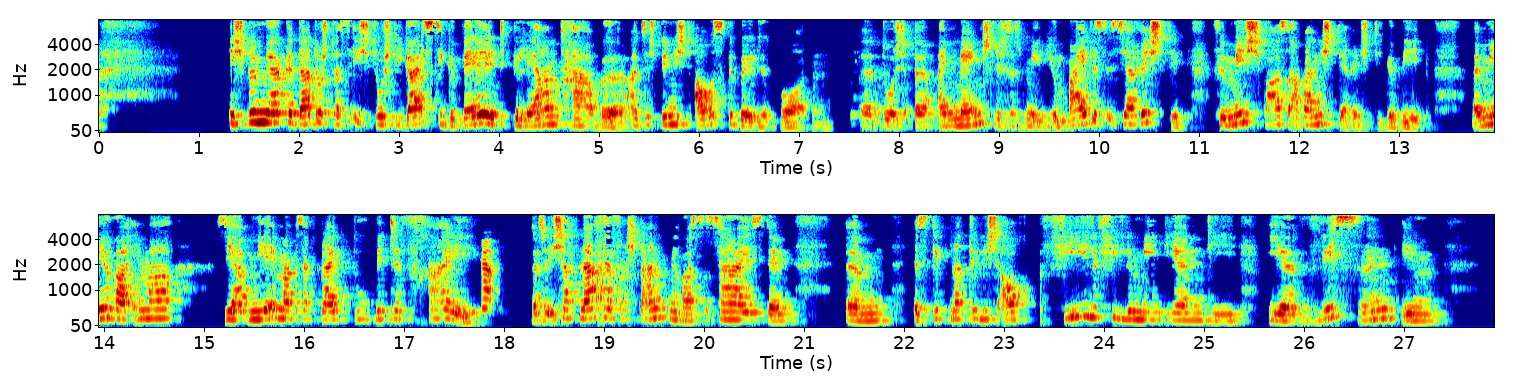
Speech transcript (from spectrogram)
Ich bemerke dadurch, dass ich durch die geistige Welt gelernt habe, also ich bin nicht ausgebildet worden äh, durch äh, ein menschliches Medium. Beides ist ja richtig. Für mich war es aber nicht der richtige Weg. Bei mir war immer, sie haben mir immer gesagt, bleib du bitte frei. Ja. Also ich habe nachher verstanden, was das heißt, denn ähm, es gibt natürlich auch viele, viele Medien, die ihr Wissen im,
